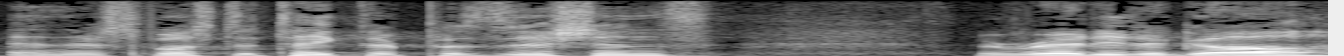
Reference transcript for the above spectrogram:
and they're supposed to take their positions. They're ready to go.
